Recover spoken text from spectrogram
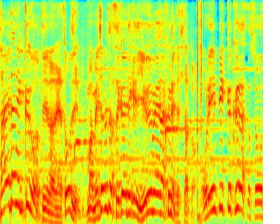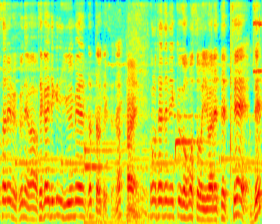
タイタニック号っていうのはね、当時、まあめちゃめちゃ世界的に有名な船でしたと。オリンピッククラスと称される船は世界的に有名だったわけですよね。はい。このタイタニック号もそう言われてて、絶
